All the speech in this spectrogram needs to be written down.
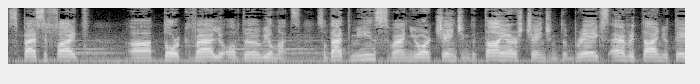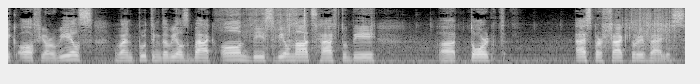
specified uh, torque value of the wheel nuts. So that means when you are changing the tires, changing the brakes, every time you take off your wheels, when putting the wheels back on, these wheel nuts have to be uh, torqued as per factory values.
